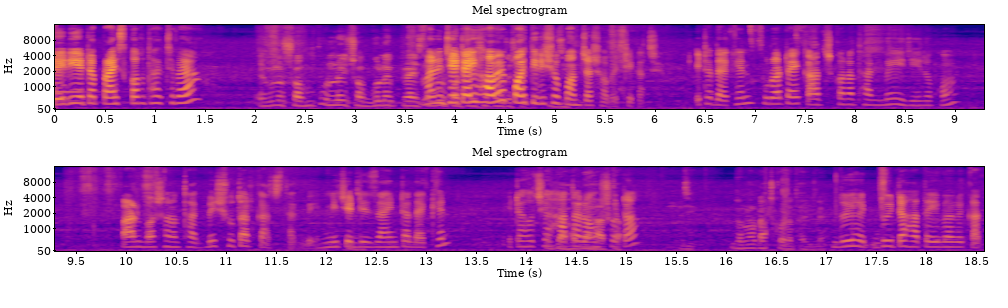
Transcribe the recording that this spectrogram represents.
রেডি এটা প্রাইস কত থাকছে ভাইয়া? এগুলো সম্পূর্ণই সবগুলো প্রাইস মানে যেটাই হবে পঁয়ত্রিশশো পঞ্চাশ হবে ঠিক আছে। এটা দেখেন পুরাটাই কাজ করা থাকবে এই যে এরকম। পার্ল বসানো থাকবে সুতার কাজ থাকবে। নিচের ডিজাইনটা দেখেন এটা হচ্ছে হাতার অংশটা। কাজ করে থাকবে। দুই দুইটা হাতে এইভাবে কাজ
